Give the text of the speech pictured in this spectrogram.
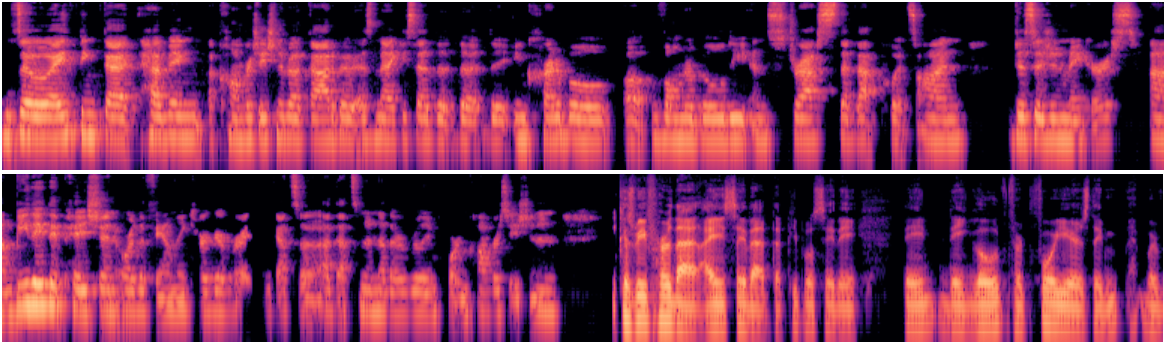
And so I think that having a conversation about that, about as Maggie said, the the, the incredible uh, vulnerability and stress that that puts on decision makers, um, be they the patient or the family caregiver. I think that's a that's another really important conversation. Because we've heard that, I say that that people say they they they go for four years. They were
